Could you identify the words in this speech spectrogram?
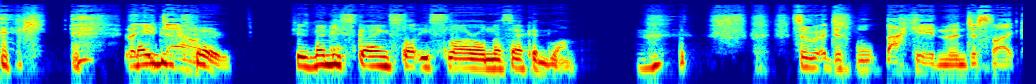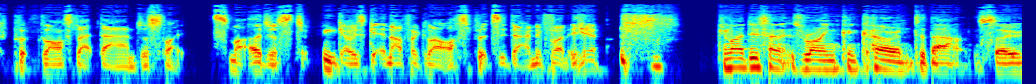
maybe two. She's maybe going slightly slower on the second one. So uh, just walk back in and just like put glass back down, just like smart, uh, just and goes get another glass, puts it down in front of you. Can I do something that's running concurrent to that? So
